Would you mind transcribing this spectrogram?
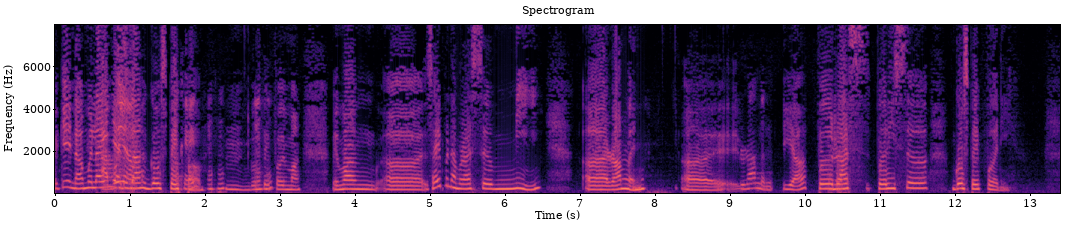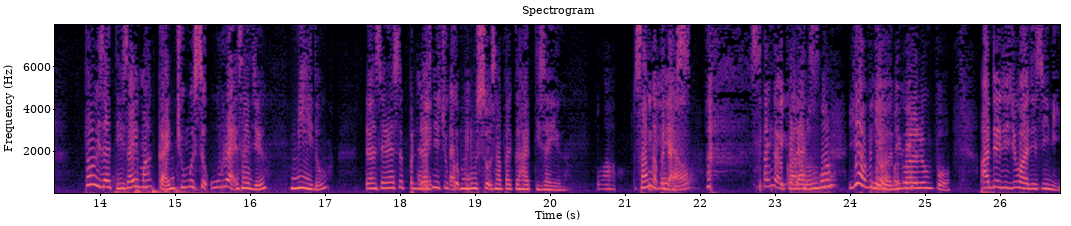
Okey, nama lainnya Apa adalah yang... Ghost Paper. Okay. Mm-hmm. Hmm, Ghost mm-hmm. Paper memang memang uh, saya pernah merasa mi uh, ramen uh, ramen. Ya, peras mm-hmm. perisa Ghost Paper ni. Tahu Izati, saya makan cuma seurat saja mi tu dan saya rasa pedasnya cukup menusuk sampai ke hati saya. Wow. Sangat pedas. Sangat di pedas. Kuala Lumpur? Ya, betul, ya, di Kuala Lumpur. Ada dijual di sini.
